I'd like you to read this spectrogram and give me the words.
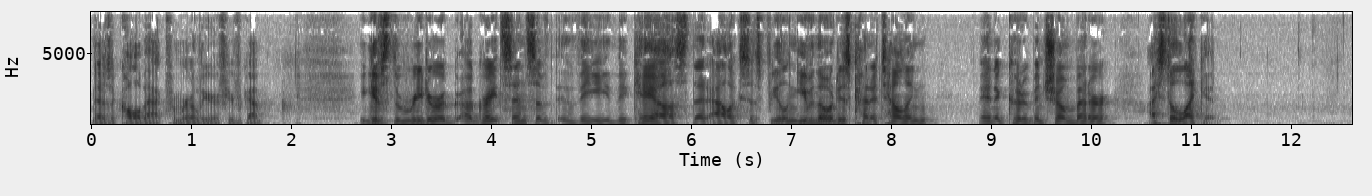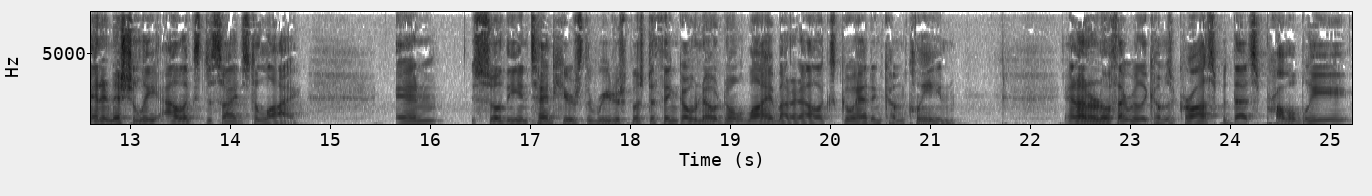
There's a callback from earlier if you forgot. It gives the reader a, a great sense of the, the chaos that Alex is feeling. Even though it is kind of telling and it could have been shown better, I still like it. And initially, Alex decides to lie. And so the intent here is the reader's supposed to think, oh no, don't lie about it, Alex. Go ahead and come clean. And I don't know if that really comes across, but that's probably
